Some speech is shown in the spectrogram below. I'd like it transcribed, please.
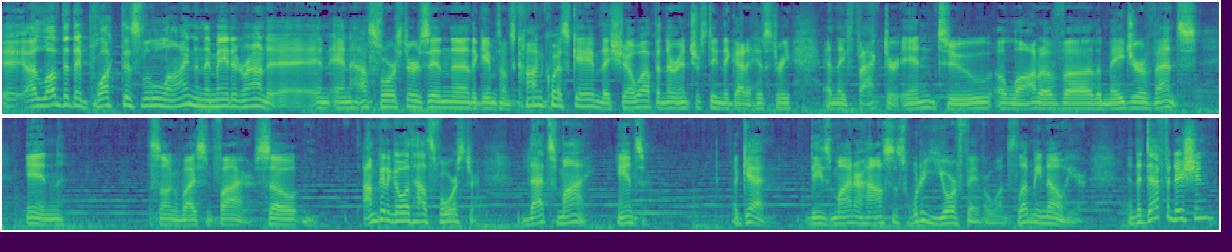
uh, I love that they plucked this little line and they made it around. And, and House Forrester's in the, the Game of Thrones Conquest game. They show up and they're interesting. They got a history and they factor into a lot of the major events in Song of Ice and Fire. So I'm going to go with House Forrester. That's my answer. Again, these minor houses, what are your favorite ones? Let me know here. And the definition,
